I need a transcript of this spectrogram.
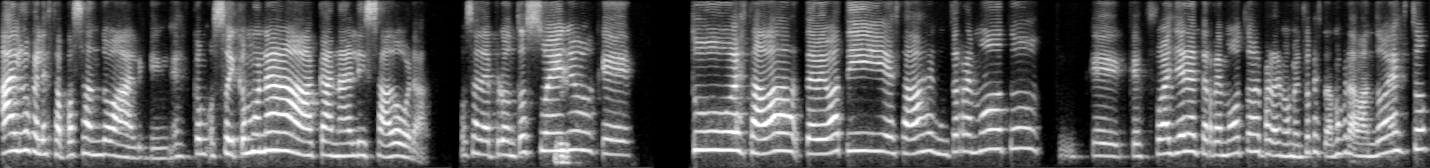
algo que le está pasando a alguien. Es como, soy como una canalizadora. O sea, de pronto sueño que tú estabas, te veo a ti, estabas en un terremoto, que, que fue ayer el terremoto para el momento que estamos grabando esto,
